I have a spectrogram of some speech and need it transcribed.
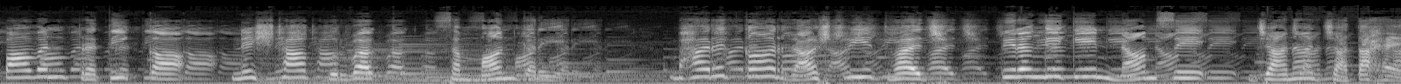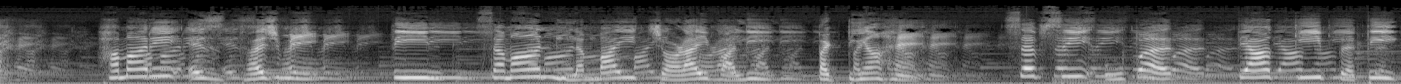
पावन प्रतीक का निष्ठा पूर्वक सम्मान करे। भारत का राष्ट्रीय ध्वज तिरंगे के नाम से जाना जाता है। हमारे इस ध्वज में तीन समान लंबाई चौड़ाई वाली पट्टियाँ हैं। सबसे ऊपर त्याग की प्रतीक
